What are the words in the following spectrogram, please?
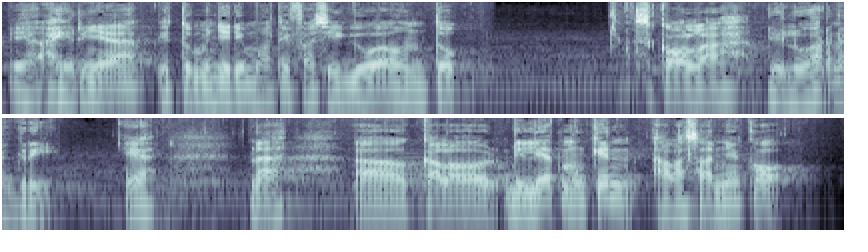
Ya akhirnya itu menjadi motivasi gue untuk sekolah di luar negeri. Ya, nah uh, kalau dilihat mungkin alasannya kok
